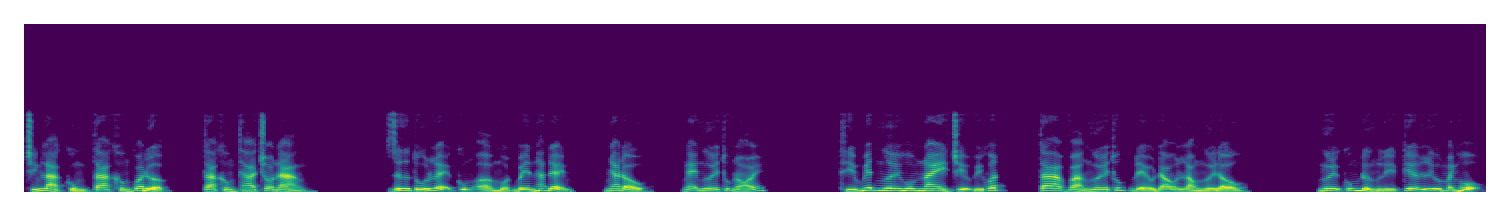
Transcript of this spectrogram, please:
chính là cùng ta không qua được, ta không tha cho nàng. Dư tú lệ cũng ở một bên hát đệm, nha đầu, nghe ngươi thúc nói. Thím biết ngươi hôm nay chịu ủy khuất, ta và ngươi thúc đều đau lòng ngươi đầu. Ngươi cũng đừng lý kia lưu manh hộ,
